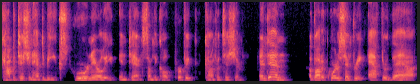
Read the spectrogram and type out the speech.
Competition had to be extraordinarily intense, something called perfect competition. And then, about a quarter century after that,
